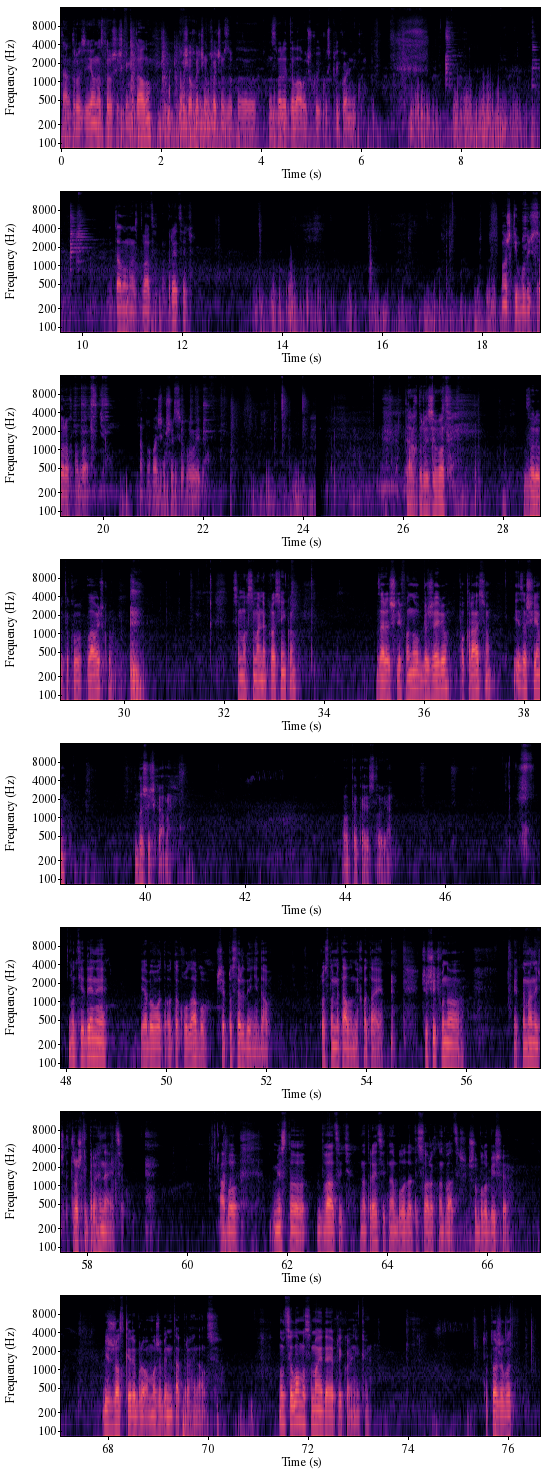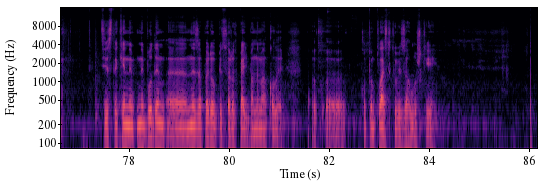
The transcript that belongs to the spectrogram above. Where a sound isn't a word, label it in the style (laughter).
Так, друзі, є у нас трошечки металу. Що хочемо, хочемо е, зварити лавочку якусь прикольненьку. Метал у нас 20 на 30. Ножки будуть 40 на 20. Там побачимо, що з цього вийде. Так, друзі, от зварив таку лавочку. (clears throat) Все максимально простенько. Зараз шліфану, безжирю, покрасю і заш'єм дошечками. От така історія. От єдине, я би от, от таку лабу ще посередині дав. Просто металу не вистачає. (clears throat) Чуть-чуть воно, як на мене, трошки прогинається. Або вмісто 20 на 30 треба було дати 40 на 20, щоб було більше більш жорстке ребро, може би не так прогиналося. Ну, в цілому сама ідея прикольненька. Тут теж от ці стики не, не будемо, е, не запилював під 45, бо нема коли. Е, Купимо пластикові заглушки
